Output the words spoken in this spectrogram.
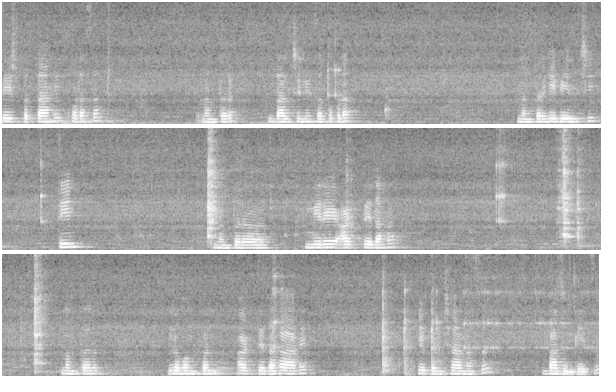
तेजपत्ता आहे थोडासा. नंतर दालचिनीचा तुकडा. नंतर हे वेलची तीन. नंतर मिरे आठ ते दहा. नंतर लवंग पण आठ ते दहा आहे. हे पण छान असं भाजून घ्यायचं.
